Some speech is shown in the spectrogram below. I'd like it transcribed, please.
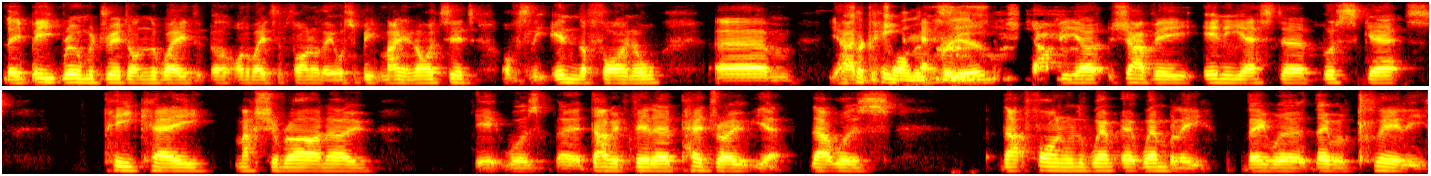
They beat Real Madrid on the way on the way to the final. They also beat Man United, obviously in the final. Um, you had Second Pete time in three Messi. Xavi, uh, Xavi, Iniesta, Busquets, Piqué, Mascherano. It was uh, David Villa, Pedro. Yeah, that was that final in the Wem- at Wembley. They were they were clearly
